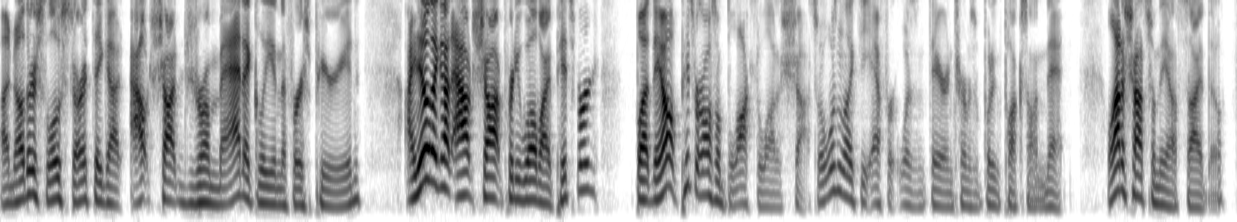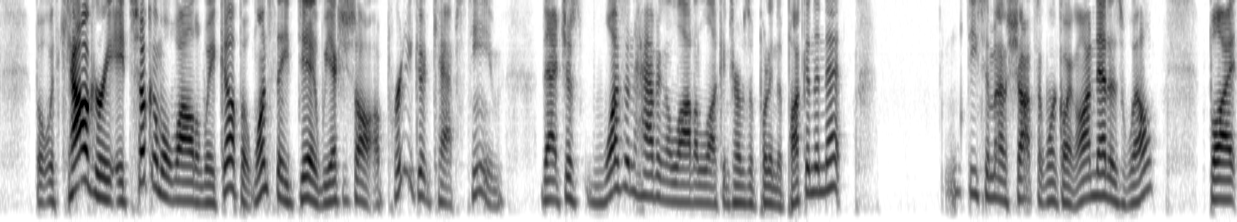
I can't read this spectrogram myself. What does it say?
another slow start. They got outshot dramatically in the first period. I know they got outshot pretty well by Pittsburgh, but they all Pittsburgh also blocked a lot of shots. So it wasn't like the effort wasn't there in terms of putting pucks on net. A lot of shots from the outside though. But with Calgary, it took them a while to wake up, but once they did, we actually saw a pretty good Caps team that just wasn't having a lot of luck in terms of putting the puck in the net. Decent amount of shots that weren't going on net as well. But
